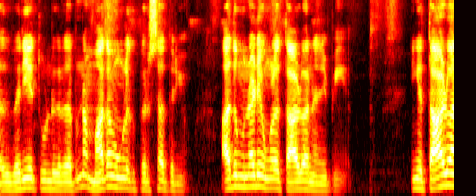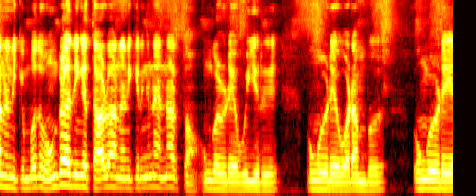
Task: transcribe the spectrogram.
அது வெறியை தூண்டுகிறது அப்படின்னா மதம் உங்களுக்கு பெருசாக தெரியும். அது முன்னாடி உங்களை தாழ்வாக நினைப்பீங்க. நீங்கள் தாழ்வாக நினைக்கும் போது உங்களை நீங்கள் தாழ்வாக நினைக்கிறீங்கன்னா என்ன அர்த்தம்? உங்களுடைய உயிர் உங்களுடைய உடம்பு உங்களுடைய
